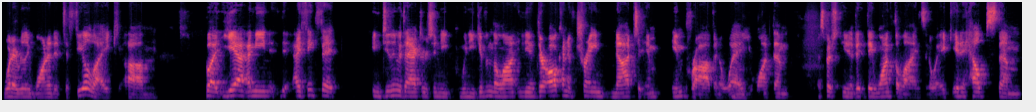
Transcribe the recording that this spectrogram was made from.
what i really wanted it to feel like um, but yeah i mean i think that in dealing with actors and you when you give them the line you know they're all kind of trained not to Im- improv in a way. You want them especially you know they, they want the lines in a way it, it helps them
